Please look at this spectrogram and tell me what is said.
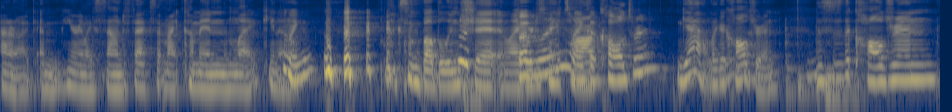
I don't know, like I'm hearing like sound effects that might come in and like, you know, like, Like some bubbling shit. And like, we're just to talk. like a cauldron. Yeah, like a cauldron. This is the cauldron,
